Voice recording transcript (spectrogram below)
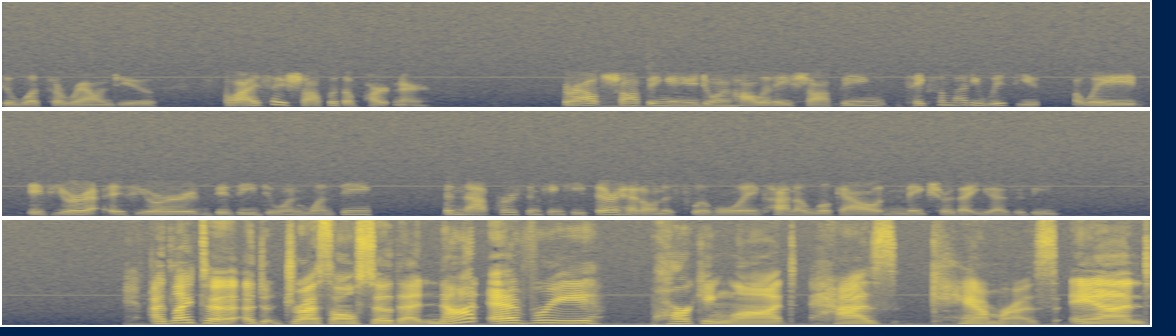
to what's around you. So I say shop with a partner. If you're out shopping and you're doing holiday shopping, take somebody with you. That way, if you're if you're busy doing one thing, then that person can keep their head on a swivel and kind of look out and make sure that you guys are being I'd like to address also that not every parking lot has cameras. And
